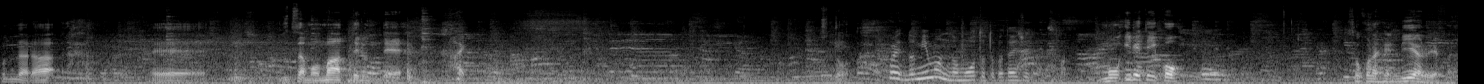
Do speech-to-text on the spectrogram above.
ほんなら、えー実はもう回ってるんで、ちょっと。これ飲み物飲む音とか大丈夫なんですか？もう入れていこう。そこら辺リアルやから。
